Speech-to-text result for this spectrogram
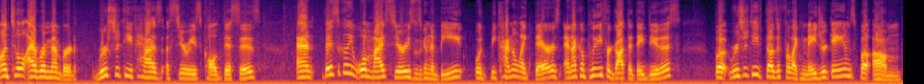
until I remembered Rooster Teeth has a series called This Is, and basically what my series was gonna be would be kind of like theirs, and I completely forgot that they do this. But Rooster Teeth does it for like major games, but um,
